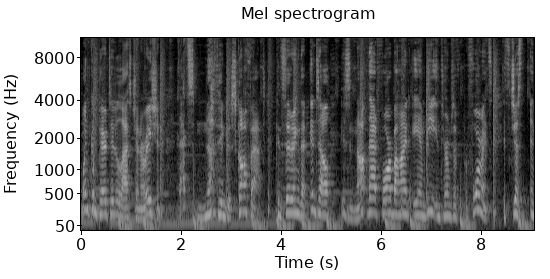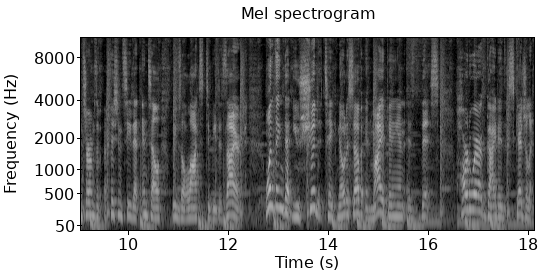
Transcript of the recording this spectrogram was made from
when compared to the last generation. That's nothing to scoff at, considering that Intel is not that far behind AMD in terms of performance. It's just in terms of efficiency that Intel leaves a lot to be desired. One thing that you should take notice of, in my opinion, is this hardware guided scheduling.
